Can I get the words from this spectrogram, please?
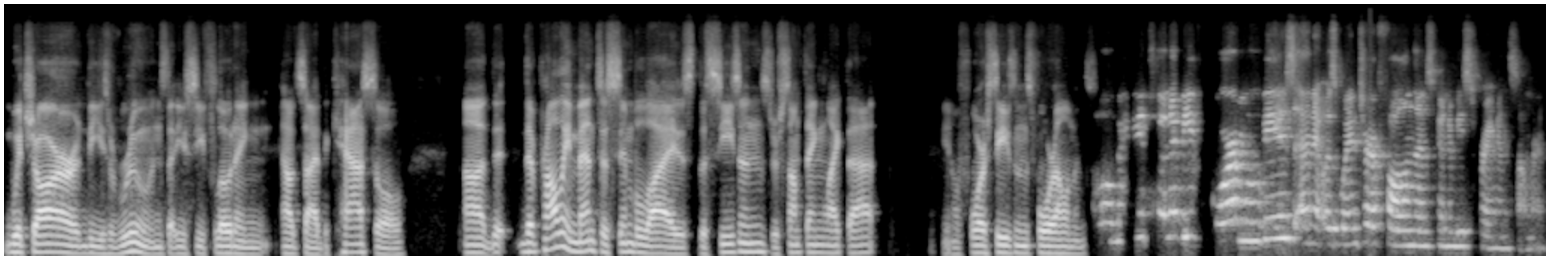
which are these runes that you see floating outside the castle, uh, they're probably meant to symbolize the seasons or something like that. You know, four seasons, four elements. Oh, maybe it's gonna be four movies, and it was winter, fall, and then it's gonna be spring and summer.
